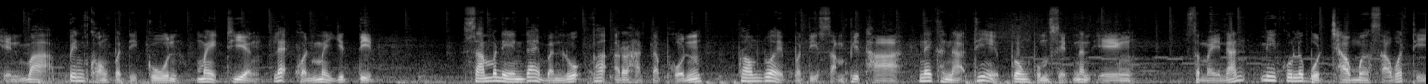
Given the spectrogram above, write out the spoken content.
เห็นว่าเป็นของปฏิกูล ไม่เที่ยงและควรไม่ยึดติดสามเณรได้บรรลุพระอรหัตผล พร้อมด้วยปฏิสัมพิทาในขณะที่ปรงผมเสร็จนั่นเอง สมัยนั้นมีกุลบุตรชาวเมืองสาวัตถี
